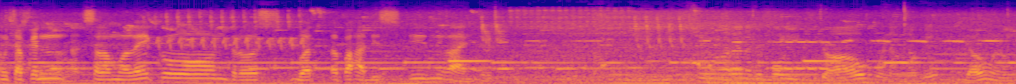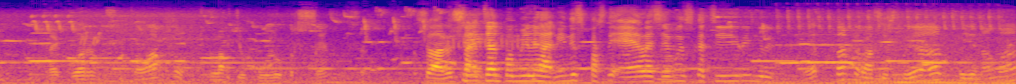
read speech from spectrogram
ngucapin assalamualaikum terus buat apa hadis ini poli Jauh menang lagi. Jauh menang. Rekor tolak kok 70 persen. Soalnya sih sajan pemilihan ini pasti LS ya mas keciri beri Eta rasis ya, ieu nama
